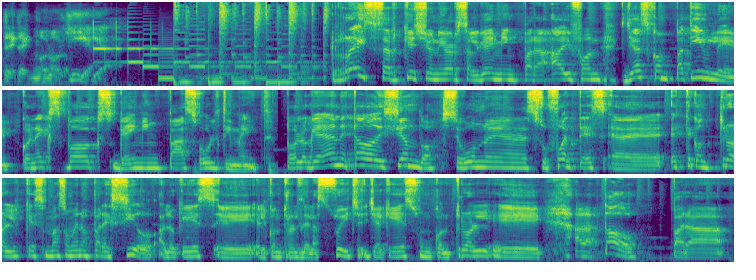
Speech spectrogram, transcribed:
Tecnología. Razer Kish Universal Gaming para iPhone ya es compatible con Xbox Gaming Pass Ultimate. Por lo que han estado diciendo, según eh, sus fuentes, eh, este control, que es más o menos parecido a lo que es eh, el control de la Switch, ya que es un control eh, adaptado para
